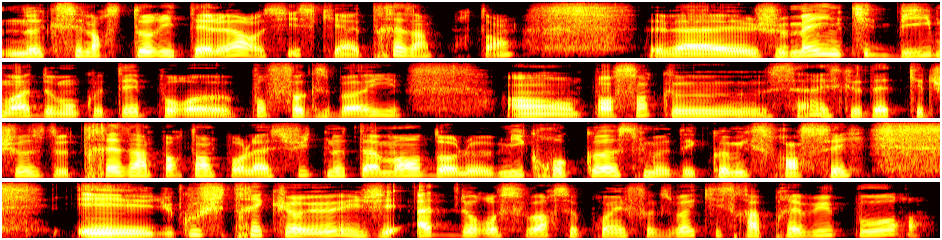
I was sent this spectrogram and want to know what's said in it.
un excellent storyteller aussi, ce qui est très important. eh ben, je mets une petite bille moi de mon côté pour euh, pour Foxboy en pensant que ça risque d'être quelque chose de très important pour la suite, notamment dans le microcosme des comics français. Et du coup, je suis très curieux et j'ai hâte de recevoir ce premier Foxboy qui sera prévu pour.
